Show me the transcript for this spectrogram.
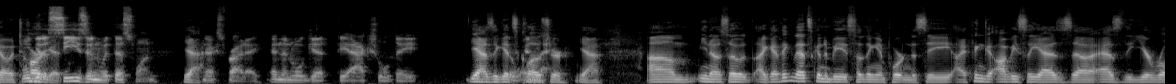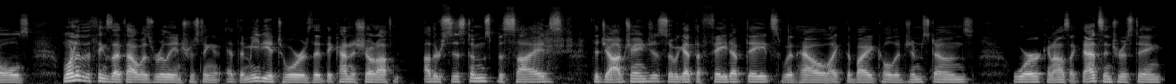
know, a We'll target. get a season with this one yeah, next Friday, and then we'll get the actual date. Yeah, as it gets closer. Yeah. Um, you know, so like I think that's going to be something important to see. I think obviously as uh, as the year rolls, one of the things I thought was really interesting at the media tour is that they kind of showed off other systems besides the job changes. So we got the FATE updates with how like the bicolor gemstones work, and I was like, that's interesting.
